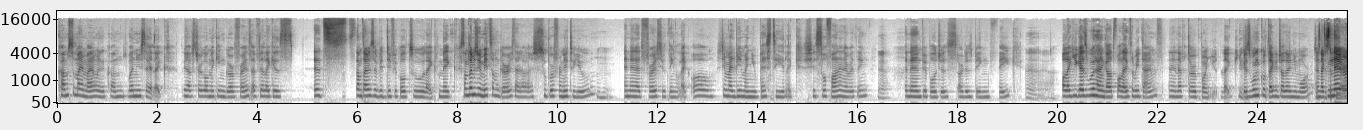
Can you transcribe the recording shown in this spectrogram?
comes to my mind when it comes when you say like you have struggle making girlfriends, I feel like it's it's sometimes it's a bit difficult to like make. Sometimes you meet some girls that are super friendly to you, and then at first you think like, oh, she might be my new bestie. Like she's so fun and everything. Yeah. And then people just are just being fake. Yeah. yeah. Or like you guys will hang out for like three times, and then after a point, you, like you You guys won't contact each other anymore, and like disappear. never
